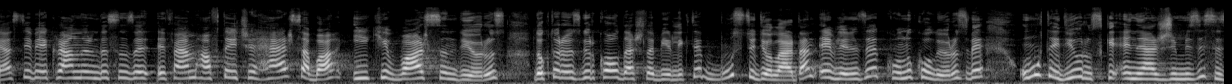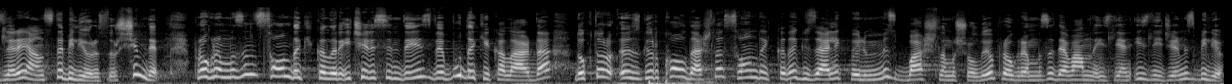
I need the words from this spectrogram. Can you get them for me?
Beyaz TV ekranlarındasınız efendim. Hafta içi her sabah iyi ki varsın diyoruz. Doktor Özgür Koldaş'la birlikte bu stüdyolardan evlerinize konuk oluyoruz ve umut ediyoruz ki enerjimizi sizlere yansıtabiliyoruzdur. Şimdi programımızın son dakikaları içerisindeyiz ve bu dakikalarda Doktor Özgür Koldaş'la son dakikada güzellik bölümümüz başlamış oluyor. Programımızı devamlı izleyen izleyicilerimiz biliyor.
